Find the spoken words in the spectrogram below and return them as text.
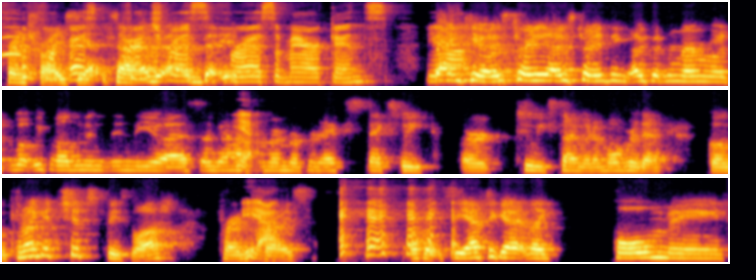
French fries. Us- yeah, sorry. French I- I- fries for us Americans. Yeah. Thank you. I was trying to. I was trying to think. I couldn't remember what, what we call them in, in the US. I'm gonna have Yeah. to remember for next next week or two weeks time when I'm over there. Going, can I get chips, please? What? French Yeah. fries. Okay, so you have to get like homemade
